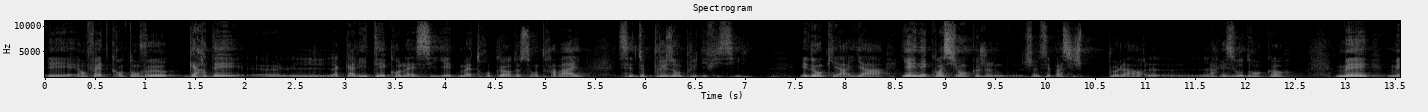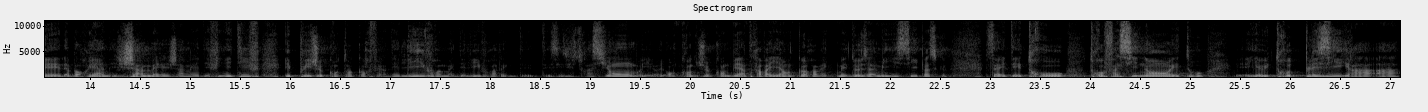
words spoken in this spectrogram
Et en fait, quand on veut garder euh, la qualité qu'on a essayé de mettre au cœur de son travail, c'est de plus en plus difficile. Et donc, il y a, une équation que je, ne sais pas si je peux la, résoudre encore. Mais, d'abord, rien n'est jamais, définitif. Et puis, je compte encore faire des livres, mais des livres avec des, illustrations. je compte bien travailler encore avec mes deux amis ici parce que ça a été trop, fascinant et il y a eu trop de plaisir à,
